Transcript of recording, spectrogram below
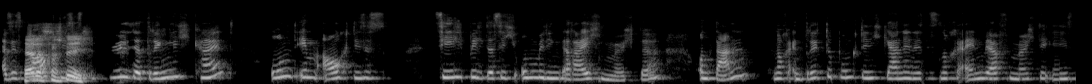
Also es ja, braucht dieses Gefühl der Dringlichkeit und eben auch dieses Zielbild, das ich unbedingt erreichen möchte. Und dann noch ein dritter Punkt, den ich gerne jetzt noch einwerfen möchte, ist,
